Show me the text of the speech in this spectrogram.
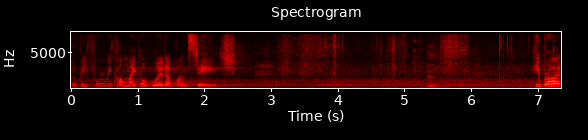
So before we call Michael Wood up on stage, he brought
